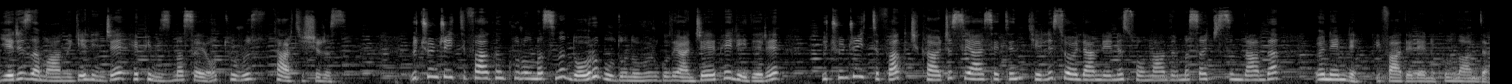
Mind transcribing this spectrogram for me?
Yeri zamanı gelince hepimiz masaya otururuz, tartışırız.'' Üçüncü ittifakın kurulmasını doğru bulduğunu vurgulayan CHP lideri, Üçüncü ittifak çıkarcı siyasetin kirli söylemlerini sonlandırması açısından da önemli ifadelerini kullandı.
